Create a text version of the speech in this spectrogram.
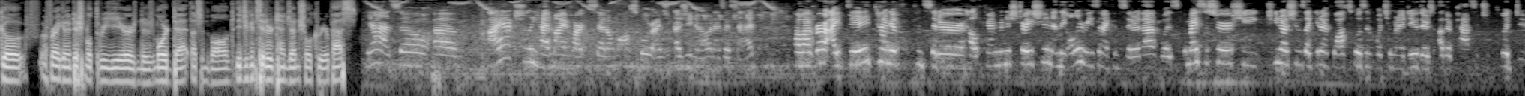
go for like an additional three years and there's more debt that's involved. Did you consider tangential career paths? Yeah, so um, I actually had my heart set on law school, as, as you know, and as I said. However, I did kind of consider healthcare administration, and the only reason I consider that was my sister. She, you know, she was like, you know, if law school isn't what you want to do, there's other paths that you could do.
